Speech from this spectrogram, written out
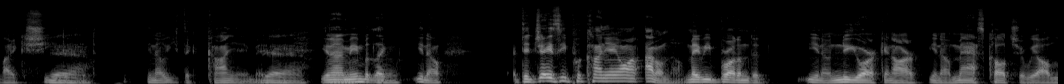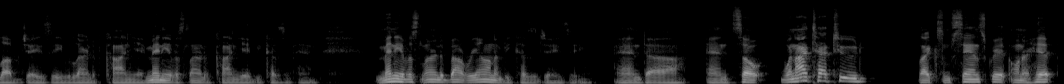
like she yeah. did. You know, you think Kanye, maybe. Yeah. You know what I mean? But like, you know, did Jay Z put Kanye on? I don't know. Maybe brought him to, you know, New York in our, you know, mass culture. We all love Jay Z. We learned of Kanye. Many of us learned of Kanye because of him. Many of us learned about Rihanna because of Jay Z. And uh and so when I tattooed like some Sanskrit on her hip,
